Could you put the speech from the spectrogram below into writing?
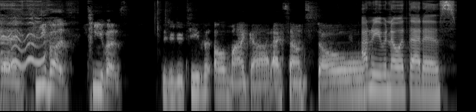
And Tevas, Tevas. Did you do Teva? Oh my God, I sound so. I don't even know what that is.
